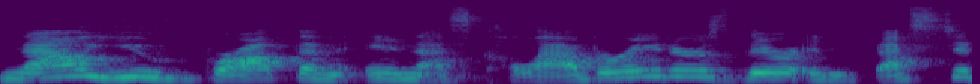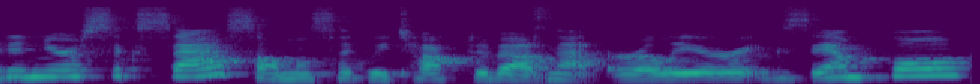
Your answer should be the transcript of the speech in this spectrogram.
Now you've brought them in as collaborators. They're invested in your success, almost like we talked about in that earlier example.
